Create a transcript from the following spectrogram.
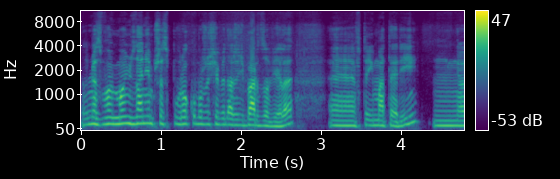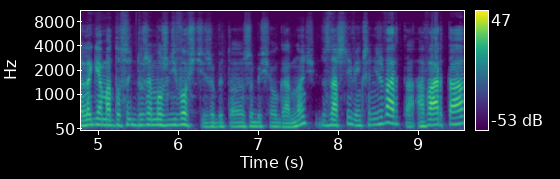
Natomiast moim zdaniem przez pół roku może się wydarzyć bardzo wiele e, w tej materii. Mm, Legia ma dosyć duże możliwości, żeby, to, żeby się ogarnąć. Znacznie większe niż Warta. A Warta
